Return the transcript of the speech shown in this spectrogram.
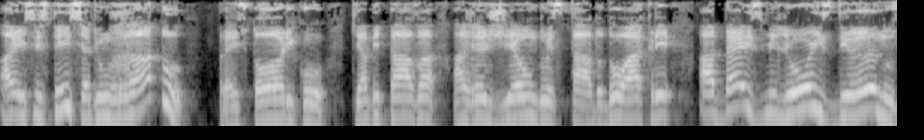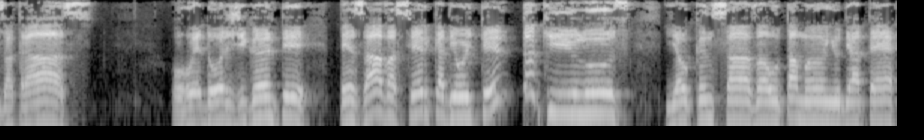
a existência de um rato pré-histórico que habitava a região do estado do Acre há 10 milhões de anos atrás. O roedor gigante pesava cerca de 80 quilos e alcançava o tamanho de até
